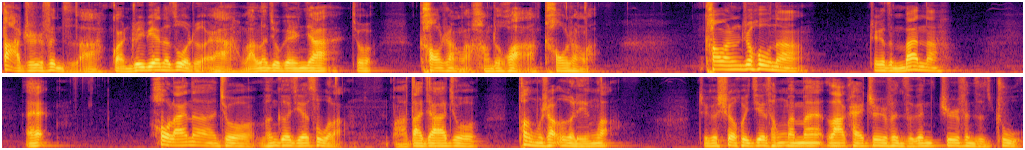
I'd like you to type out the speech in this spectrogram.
大知识分子啊，管追编的作者呀，完了就跟人家就敲上了，杭州话啊，敲上了，敲完了之后呢，这个怎么办呢？哎，后来呢就文革结束了啊，大家就碰不上恶灵了。这个社会阶层慢慢拉开，知识分子跟知识分子住，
